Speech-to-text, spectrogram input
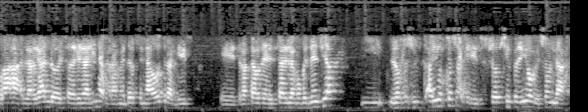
va alargando esa adrenalina para meterse en la otra, que es eh, tratar de estar en la competencia. Y los hay dos cosas que yo siempre digo que son las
